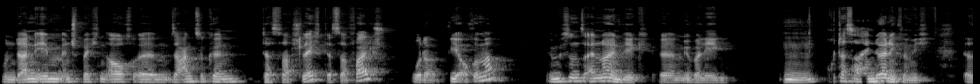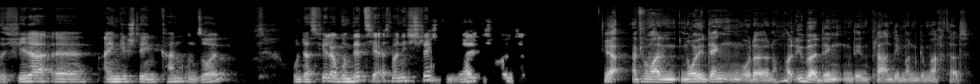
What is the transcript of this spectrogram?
Und dann eben entsprechend auch ähm, sagen zu können, das war schlecht, das war falsch oder wie auch immer. Wir müssen uns einen neuen Weg ähm, überlegen. Mhm. Auch das war ein Learning für mich, dass ich Fehler äh, eingestehen kann und soll. Und dass Fehler grundsätzlich erstmal nicht schlecht sind, weil ich konnte ja, einfach mal neu denken oder nochmal überdenken, den Plan, den man gemacht hat.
